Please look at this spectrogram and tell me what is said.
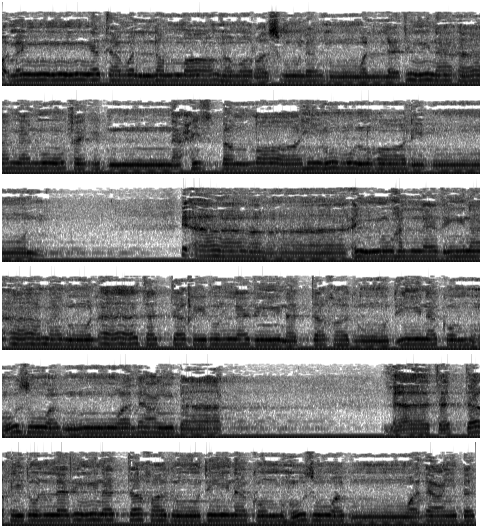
ومن يتول الله ورسوله والذين آمنوا فإن حزب الله هم الغالبون. يا أيها الذين آمنوا لا تتخذوا الذين اتخذوا دينكم هزوا ولعبا. لا تتخذوا الذين اتخذوا دينكم هزوا ولعبا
